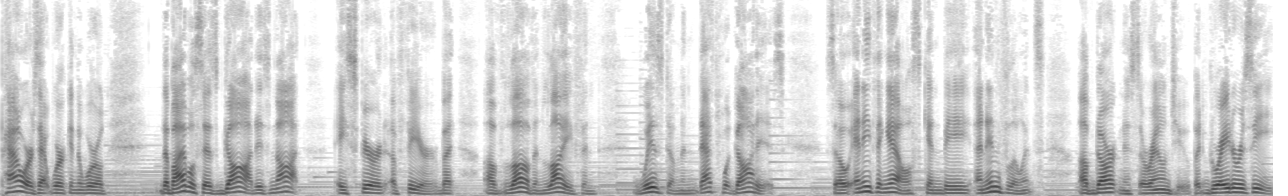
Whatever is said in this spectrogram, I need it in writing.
powers at work in the world. The Bible says God is not a spirit of fear, but of love and life and wisdom, and that's what God is. So anything else can be an influence of darkness around you, but greater is He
